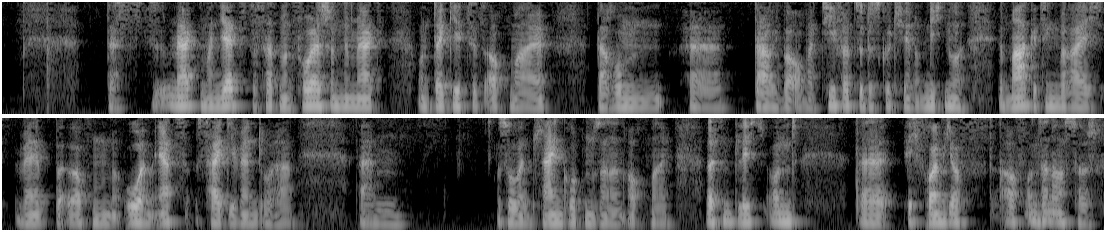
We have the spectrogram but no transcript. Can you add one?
das merkt man jetzt, das hat man vorher schon gemerkt und da geht es jetzt auch mal darum, äh, darüber auch mal tiefer zu diskutieren und nicht nur im Marketingbereich, auf dem OMR-Side-Event oder ähm, so in Kleingruppen, sondern auch mal öffentlich. Und äh, ich freue mich auf, auf unseren Austausch.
